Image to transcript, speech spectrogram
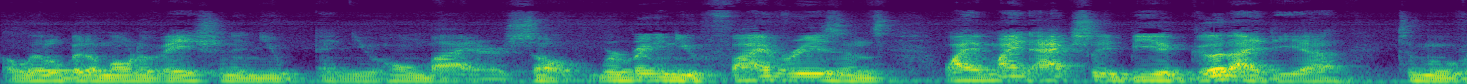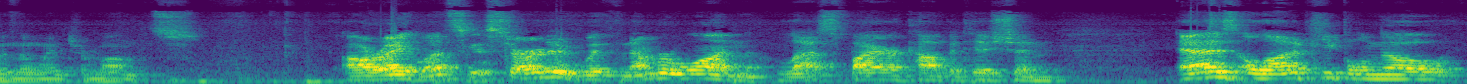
a little bit of motivation in you in you home buyers. So we're bringing you five reasons why it might actually be a good idea to move in the winter months. All right, let's get started with number one less buyer competition. As a lot of people know,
